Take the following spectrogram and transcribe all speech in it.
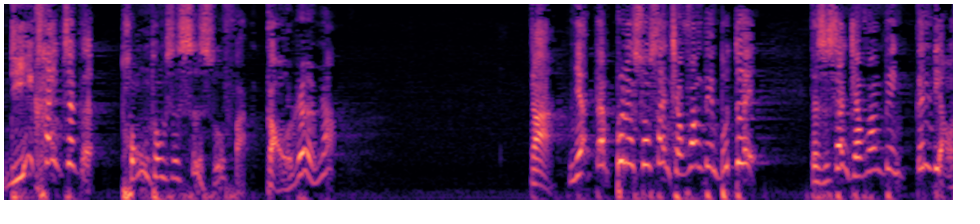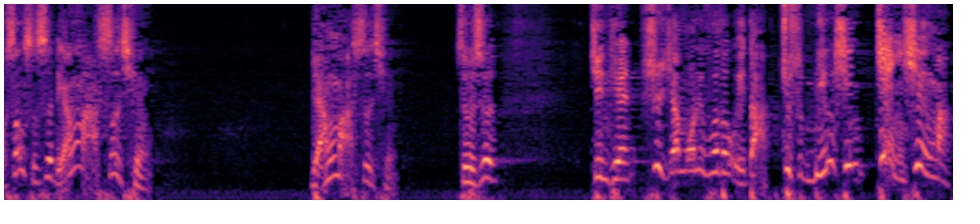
离开这个，通通是世俗法，搞热闹啊！你但不能说善巧方便不对。但是善巧方便跟了生死是两码事情，两码事情，是不是？今天释迦牟尼佛的伟大，就是明心见性嘛，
